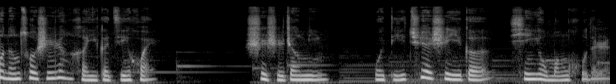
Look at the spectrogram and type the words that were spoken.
不能错失任何一个机会。事实证明，我的确是一个心有猛虎的人。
